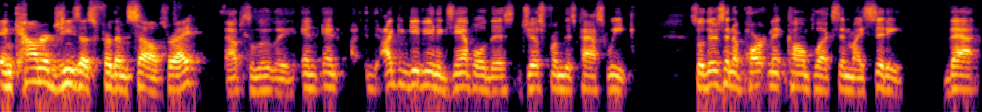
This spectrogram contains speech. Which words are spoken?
encounter jesus for themselves right absolutely and and i can give you an example of this just from this past week so there's an apartment complex in my city that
